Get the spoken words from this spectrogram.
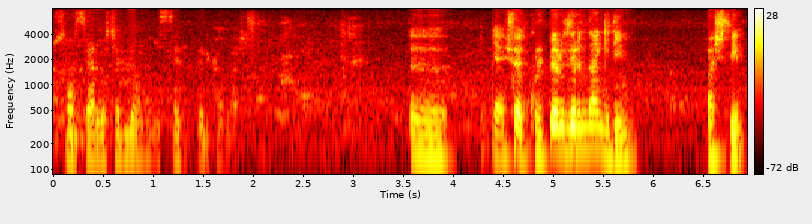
sosyalleşebiliyor mu istedikleri kadar? Ee, yani şöyle kulüpler üzerinden gideyim. Başlayayım.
